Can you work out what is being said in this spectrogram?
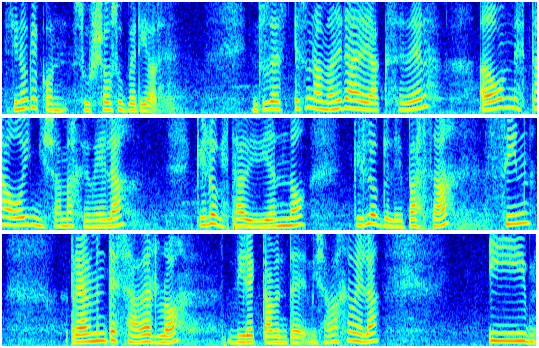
sino que con su yo superior. Entonces es una manera de acceder a dónde está hoy mi llama gemela, qué es lo que está viviendo, qué es lo que le pasa, sin realmente saberlo, directamente de mi llama gemela y,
